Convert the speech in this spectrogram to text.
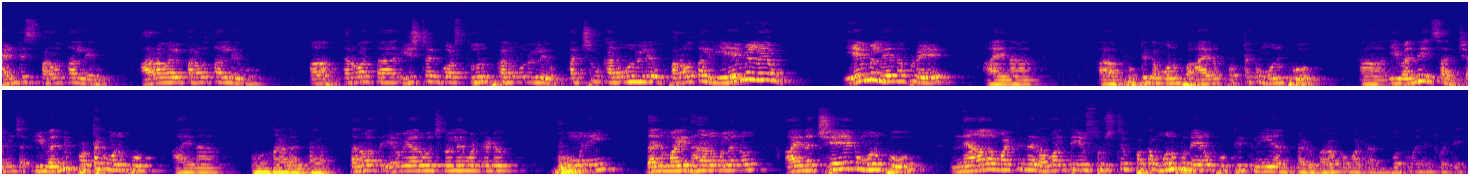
యాండిస్ పర్వతాలు లేవు అరవల్ పర్వతాలు లేవు. తర్వాత ఈస్టర్న్ గోడ్స్ తూర్పు కనుమలు లేవు పశ్చిమ కనుమలు లేవు పర్వతాలు ఏమి లేవు. ఏమి లేనప్పుడే ఆయన పుట్టుక మునుపు ఆయన పుట్టక మునుపు ఇవన్నీ సారీ క్షమించ ఇవన్నీ పుట్టక మునుపు ఆయన ఉన్నాడంట. తర్వాత ఇరవై ఆరు వచ్చినలో ఏమంటాడు? భూమిని దాని మైదానములను ఆయన చేయక మునుపు నేల మట్టిని రవంతియు సృష్టింపక మునుపు నేను పుట్టితిని అంటున్నాడు. మరొక మాట అద్భుతమైనటువంటి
